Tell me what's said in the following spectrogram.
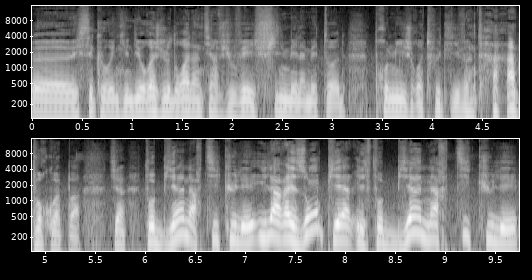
Euh, c'est Corinne qui me dit aurais-je le droit d'interviewer et filmer la méthode? Promis, je retweet l'event. Ah, pourquoi pas? Tiens, faut bien articuler. Il a raison, Pierre, il faut bien articuler.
